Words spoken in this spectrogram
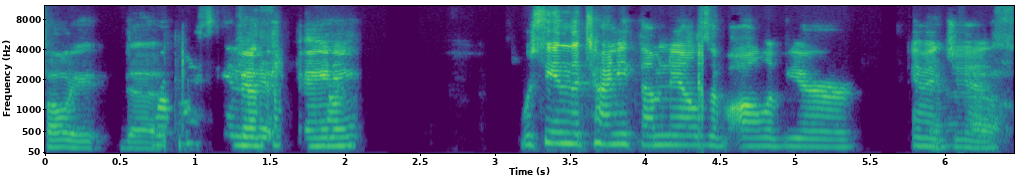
fully the We're only seeing the finished painting. We're seeing the tiny thumbnails of all of your images. Oh,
